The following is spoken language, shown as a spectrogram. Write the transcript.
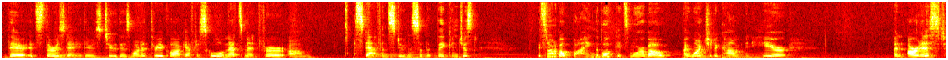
There, it's Thursday. There's two. There's one at three o'clock after school, and that's meant for um, staff and students so that they can just. It's not about buying the book. It's more about I want you to come and hear an artist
